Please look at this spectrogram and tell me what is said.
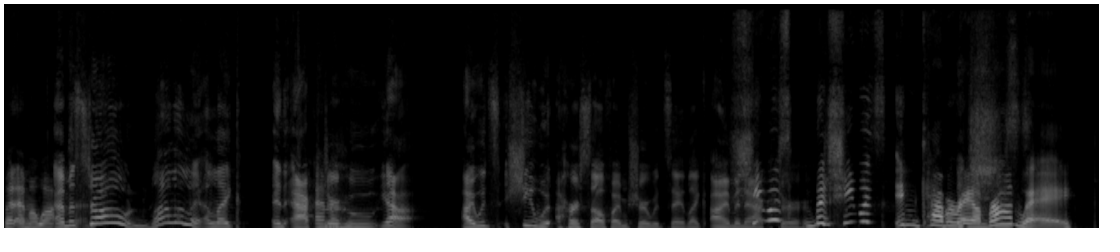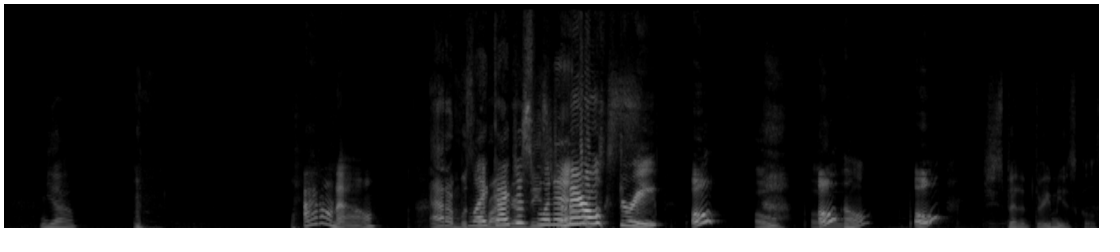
But Emma Watson. Emma Stone, La La Land, like an actor Emma- who, yeah, I would. She would herself, I'm sure, would say like, "I'm an She actor." was, but she was in Cabaret But on she's- Broadway. yeah, I don't know. Adam was Like, the I just of these wanna- Meryl. Streep. Oh, oh, Oh. Oh. oh, She's been in three musicals,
